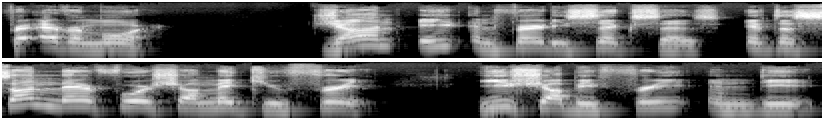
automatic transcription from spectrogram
forevermore. John 8 and 36 says, If the Son therefore shall make you free, ye shall be free indeed.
